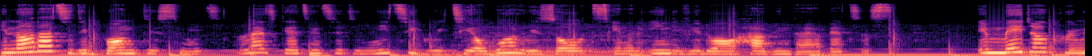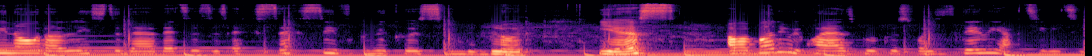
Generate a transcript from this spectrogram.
In order to debunk this myth, let's get into the nitty gritty of what results in an individual having diabetes. A major criminal that leads to diabetes is excessive glucose in the blood. Yes, our body requires glucose for its daily activity.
